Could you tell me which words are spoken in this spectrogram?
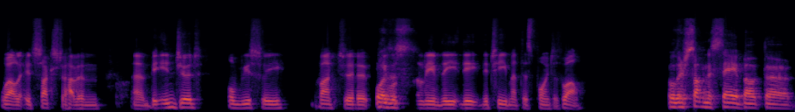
well, it sucks to have him uh, be injured obviously, but uh, well, he was to leave the, the the team at this point as well. Well, there's something to say about the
